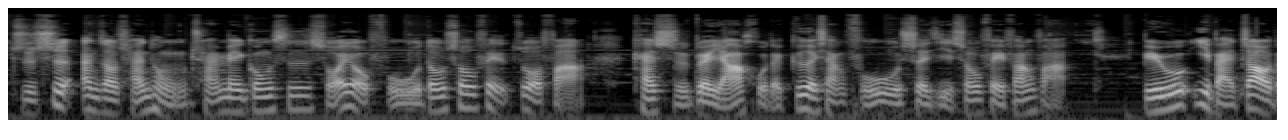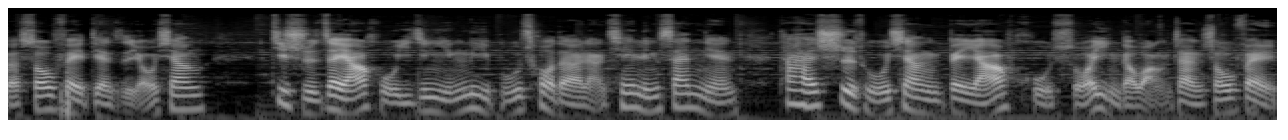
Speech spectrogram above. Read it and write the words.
只是按照传统传媒公司所有服务都收费的做法，开始对雅虎的各项服务设计收费方法。比如一百兆的收费电子邮箱，即使在雅虎已经盈利不错的两千零三年，他还试图向被雅虎索引的网站收费。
